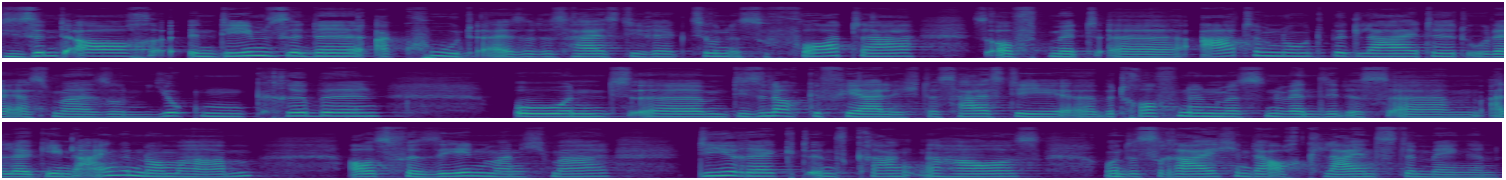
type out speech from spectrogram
Die sind auch in dem Sinne akut. Also das heißt, die Reaktion ist sofort da, ist oft mit äh, Atemnot begleitet oder erstmal so ein Jucken, Kribbeln. Und ähm, die sind auch gefährlich. Das heißt, die äh, Betroffenen müssen, wenn sie das ähm, Allergen eingenommen haben, aus Versehen manchmal, direkt ins Krankenhaus und es reichen da auch kleinste Mengen.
